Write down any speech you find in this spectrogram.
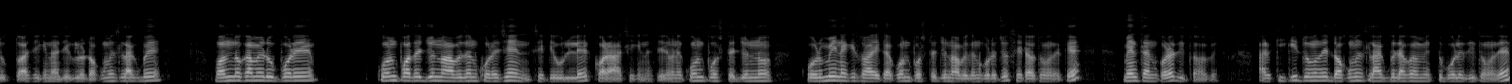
যুক্ত আছে কিনা যেগুলো ডকুমেন্টস লাগবে। বন্ধ খামের উপরে কোন পদের জন্য আবেদন করেছেন সেটি উল্লেখ করা আছে কিনা মানে কোন পোস্টের জন্য কর্মী নাকি সহায়িকা? কোন পোস্টের জন্য আবেদন করেছ সেটাও তোমাদেরকে মেনশান করে দিতে হবে। আর কি কি তোমাদের ডকুমেন্টস লাগবে দেখো আমি একটু বলে দিই তোমাদের।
